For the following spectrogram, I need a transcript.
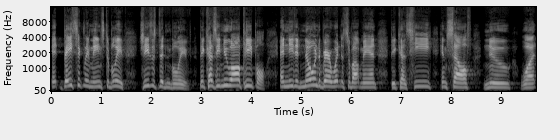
It basically means to believe. Jesus didn't believe because he knew all people and needed no one to bear witness about man because he himself knew what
